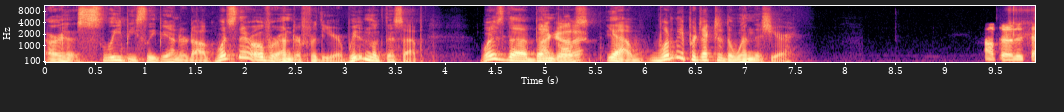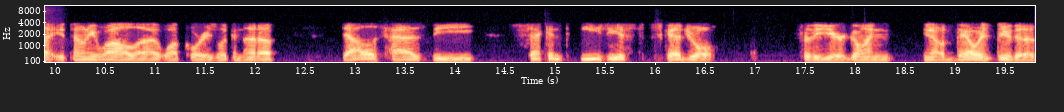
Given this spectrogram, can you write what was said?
are a sleepy, sleepy underdog. What's their over under for the year? We didn't look this up. What is the Bengals? Yeah, what are they projected to win this year? I'll throw this at you, Tony, while uh, while Corey's looking that up. Dallas has the second easiest schedule for the year, going you know, they always do the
